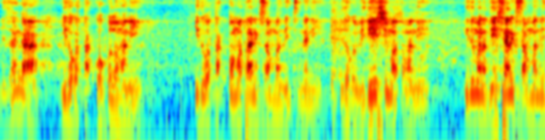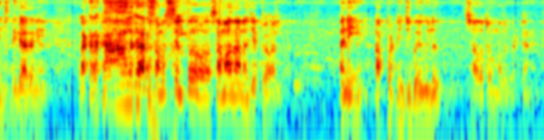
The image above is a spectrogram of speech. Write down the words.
నిజంగా ఇది ఒక తక్కువ కులం అని ఇది ఒక తక్కువ మతానికి సంబంధించిందని ఇది ఒక విదేశీ మతం అని ఇది మన దేశానికి సంబంధించింది కాదని రకరకాలుగా సమస్యలతో సమాధానం చెప్పేవాళ్ళు అని అప్పటి నుంచి బైబిల్ చదవటం మొదలుపెట్టానండి.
